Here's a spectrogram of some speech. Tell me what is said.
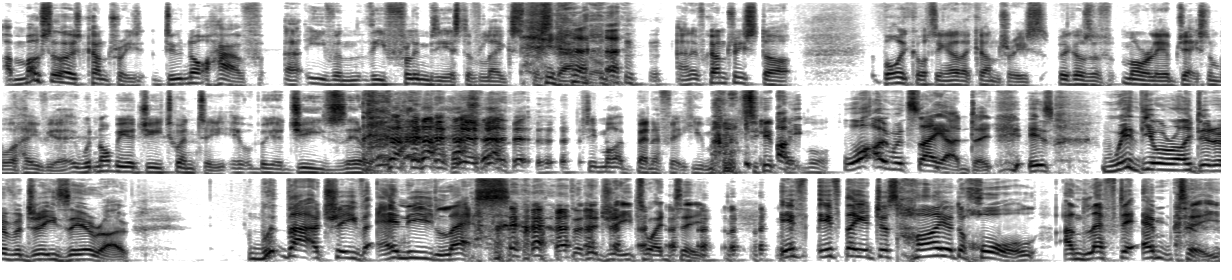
uh, most of those countries do not have uh, even the flimsiest of legs to stand on. and if countries start boycotting other countries because of morally objectionable behaviour, it would not be a G20, it would be a G0, which actually might benefit humanity a bit more. What I would say, Andy, is with your idea of a G zero, would that achieve any less than a G20? If if they had just hired a hall and left it empty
